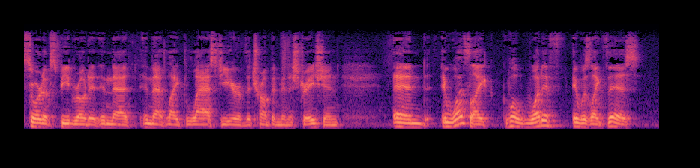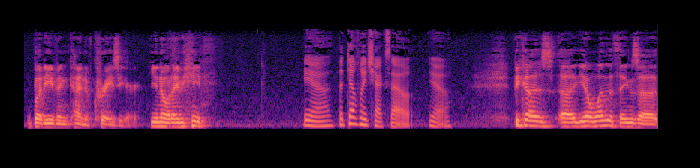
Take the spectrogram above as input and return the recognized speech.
sort of speed wrote it in that in that like last year of the Trump administration, and it was like, well, what if it was like this, but even kind of crazier? You know what I mean? Yeah, that definitely checks out. Yeah, because uh, you know one of the things uh,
